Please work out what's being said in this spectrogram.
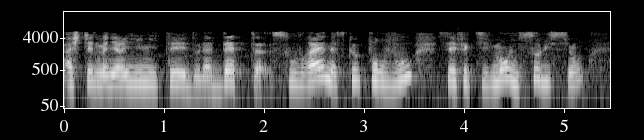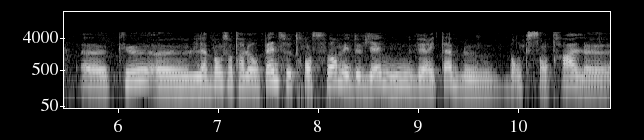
acheter de manière illimitée de la dette souveraine. Est-ce que pour vous, c'est effectivement une solution que euh, la Banque Centrale Européenne se transforme et devienne une véritable banque centrale euh,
